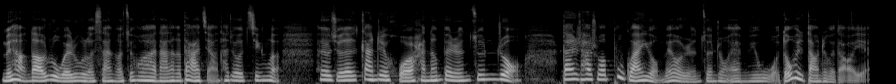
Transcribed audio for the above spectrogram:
没想到入围入了三个，最后还拿了个大奖，他就惊了，他就觉得干这活儿还能被人尊重。但是他说，不管有没有人尊重 MV，我都会当这个导演。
